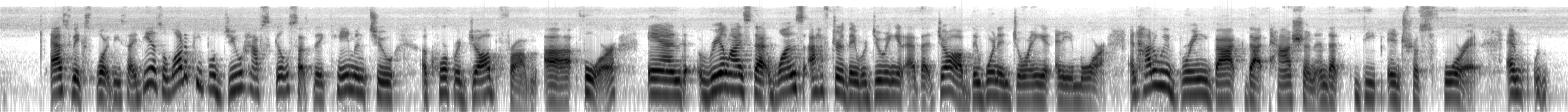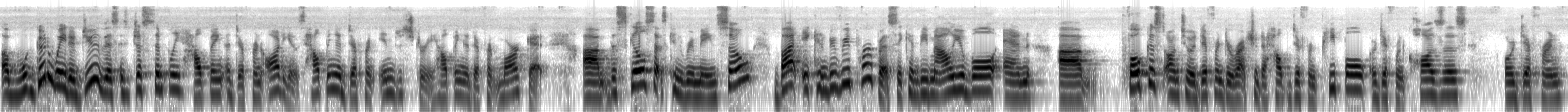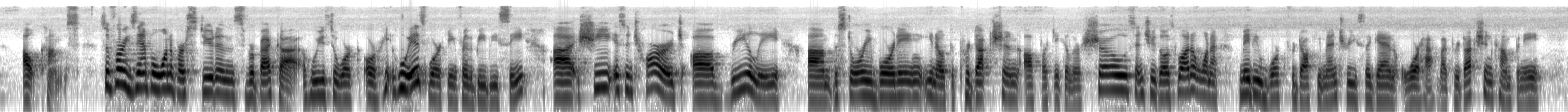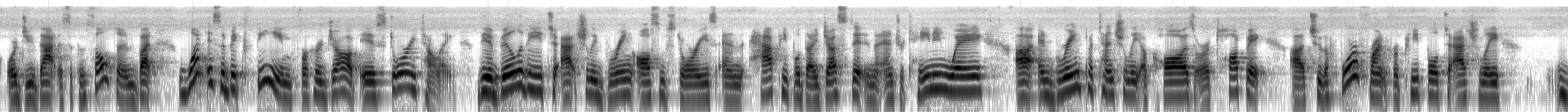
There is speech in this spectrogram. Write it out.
as we explore these ideas, a lot of people do have skill sets they came into a corporate job from uh, for and realized that once after they were doing it at that job, they weren't enjoying it anymore. And how do we bring back that passion and that deep interest for it? And a good way to do this is just simply helping a different audience, helping a different industry, helping a different market. Um, the skill sets can remain so, but it can be repurposed. It can be malleable and um, focused onto a different direction to help different people or different causes or different outcomes. So, for example, one of our students, Rebecca, who used to work or who is working for the BBC, uh, she is in charge of really um, the storyboarding, you know, the production of particular shows. And she goes, "Well, I don't want to maybe work for documentaries again or have my production company." Or do that as a consultant. But what is a big theme for her job is storytelling the ability to actually bring awesome stories and have people digest it in an entertaining way uh, and bring potentially a cause or a topic uh, to the forefront for people to actually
